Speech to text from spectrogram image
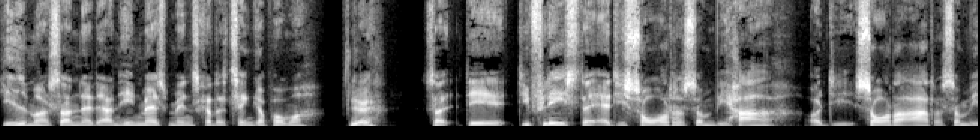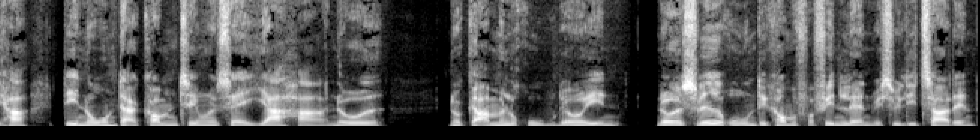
givet mig sådan, at der er en hel masse mennesker, der tænker på mig. Ja. Så det, de fleste af de sorter, som vi har, og de sorter arter, som vi har, det er nogen, der er kommet til mig og sagde, jeg har noget, noget gammel ru. Det var en, noget af svederuen, det kommer fra Finland, hvis vi lige tager den.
